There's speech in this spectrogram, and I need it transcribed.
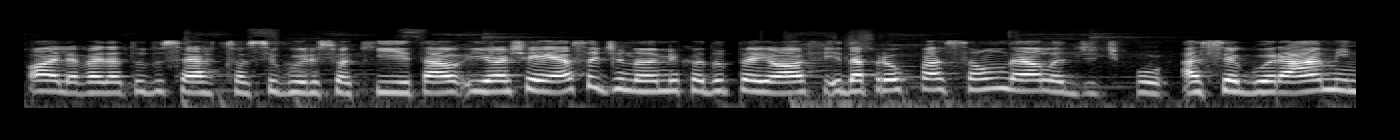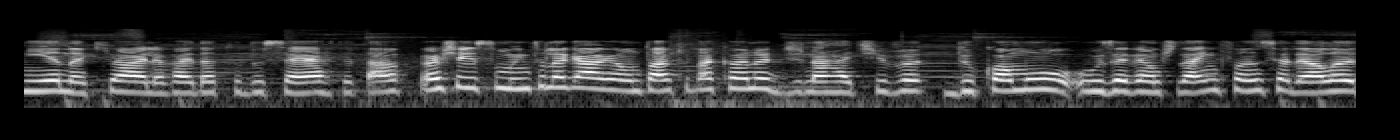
olha, vai dar tudo certo, só segura isso aqui e tal. E eu achei essa dinâmica do payoff e da preocupação dela de, tipo, assegurar a menina que, olha, vai dar tudo certo e tal. Eu achei isso muito legal e é um toque bacana de narrativa do como os eventos da infância dela,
